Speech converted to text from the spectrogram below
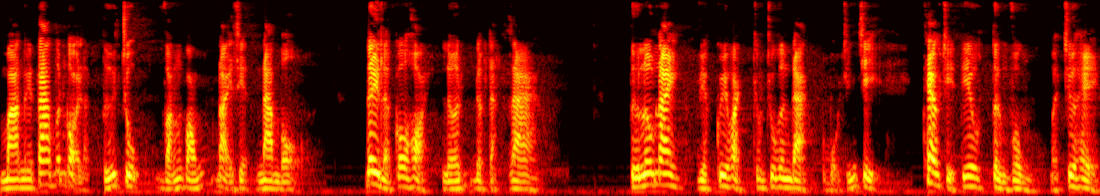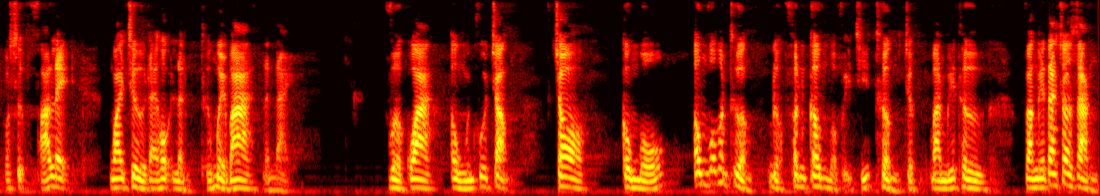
mà người ta vẫn gọi là tứ trụ vắng bóng đại diện Nam Bộ. Đây là câu hỏi lớn được đặt ra. Từ lâu nay, việc quy hoạch trong Trung ương Đảng của Bộ Chính trị theo chỉ tiêu từng vùng mà chưa hề có sự phá lệ ngoại trừ đại hội lần thứ 13 lần này. Vừa qua, ông Nguyễn Phú Trọng cho công bố ông Võ Văn Thưởng được phân công vào vị trí thường trực ban bí thư và người ta cho rằng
